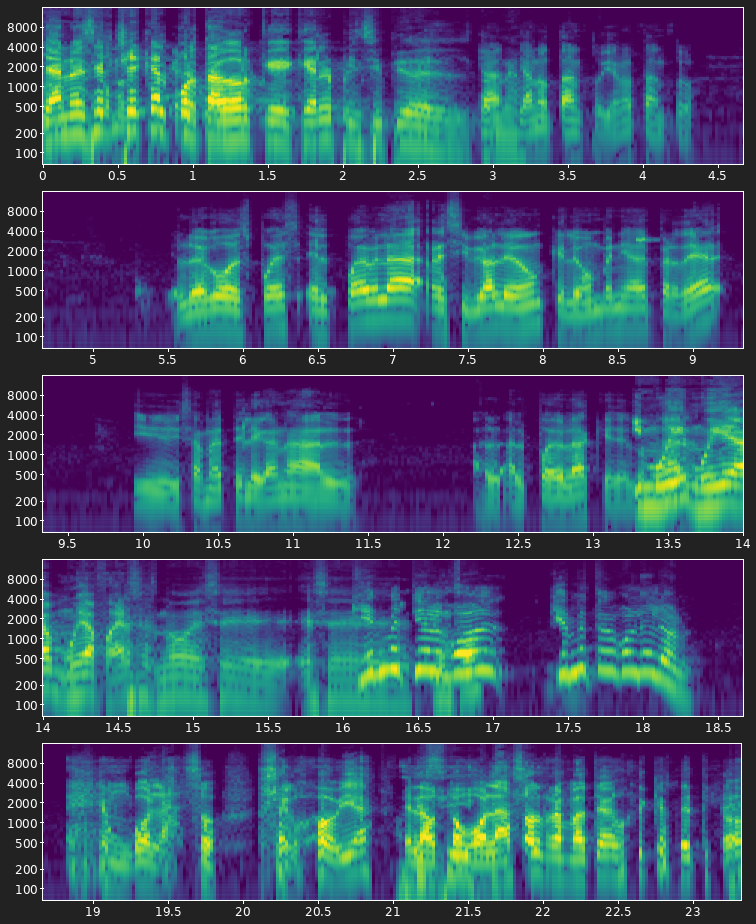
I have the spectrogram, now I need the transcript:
ya no es el cheque al portador que, que, era el principio del ya, torneo. Ya no tanto, ya no tanto. Luego después el Puebla recibió a León, que León venía de perder, y se mete y le gana al, al, Puebla. Que y muy, muy, a, muy a fuerzas, ¿no? Ese, ese ¿Quién metió el gol? ¿Quién metió el gol de León? un golazo. Segovia, el autogolazo, el remate a gol que metió.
